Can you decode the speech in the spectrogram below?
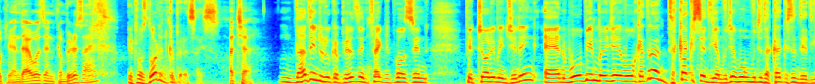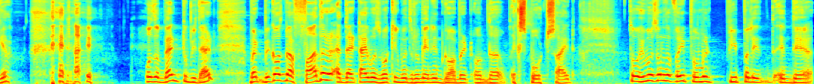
Okay, and that was in computer science? इट वॉज नॉट इन कंप्यूटर साइंस अच्छा. to do computers. In fact, it was in petroleum engineering, and वो भी मुझे वो कहते ना धक्का किसने दिया मुझे वो मुझे धक्का किसने दे दिया was meant to be that but because my father at that time was working with Romanian government on the export side so he was one of the very prominent people in, in their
